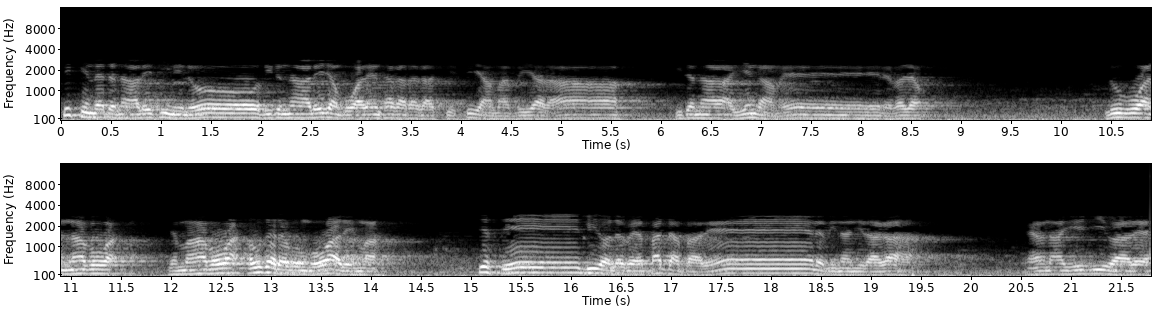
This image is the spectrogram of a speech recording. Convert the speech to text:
ဖြစ်ကျင်တဲ့တဏှာလေးရှိနေလို့ဒီတဏှာလေးကြောင့်ဘဝတည်းထက်ကထက်ကဖြစ်ဖြစ်ရမှာသိရတာ ဒီတဏှာကအရင်ကမယ်တဲ့ဒါကြောင့်လူဘဝနတ်ဘဝဇမာဘဝ30ဘုံဘဝတွေမှာဖြစ်စေပြီးတော့လည်းပဲတတ်တတ်ပါတယ်တဲ့ဒီနာညီတာကအဲနာရေးကြည့်ပါတယ်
